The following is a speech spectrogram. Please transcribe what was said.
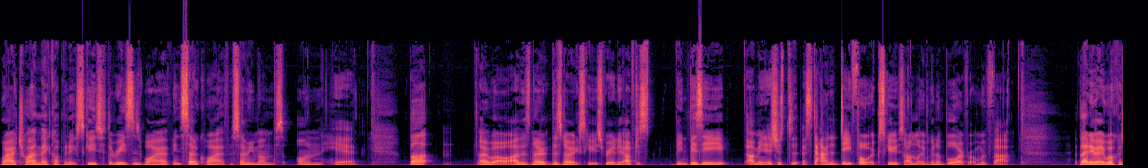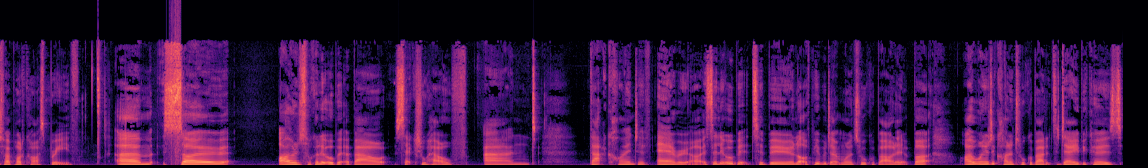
where I try and make up an excuse for the reasons why I've been so quiet for so many months on here. But oh well, uh, there's no there's no excuse really. I've just been busy. I mean, it's just a standard default excuse. I'm not even going to bore everyone with that. But anyway, welcome to my podcast, Breathe. Um, so I want to talk a little bit about sexual health and that kind of area. It's a little bit taboo. A lot of people don't want to talk about it, but I wanted to kind of talk about it today because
